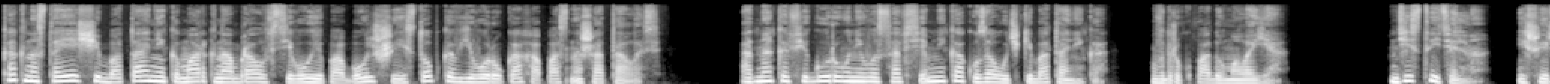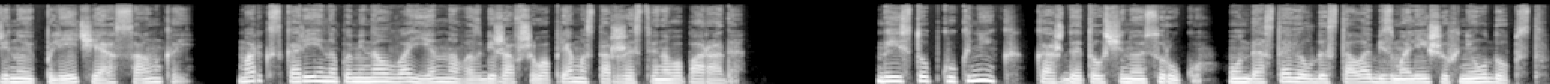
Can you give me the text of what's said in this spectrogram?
Как настоящий ботаник, Марк набрал всего и побольше, и стопка в его руках опасно шаталась. Однако фигура у него совсем не как у заучки ботаника, вдруг подумала я. Действительно, и шириной плеч, и осанкой Марк скорее напоминал военного, сбежавшего прямо с торжественного парада. Да и стопку книг, каждая толщиной с руку, он доставил до стола без малейших неудобств,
